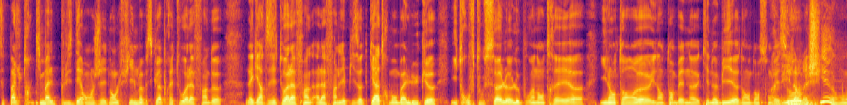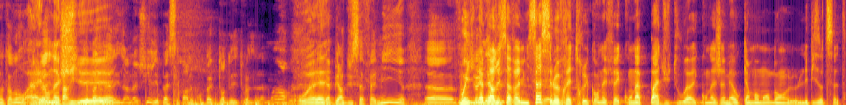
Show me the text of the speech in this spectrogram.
c'est pas le truc qui m'a le plus dérangé dans le film, parce qu'après tout, à la fin de La Guerre des Étoiles, à la fin, à la fin de l'épisode 4, bon bah Luke, euh, il trouve tout seul euh, le point d'entrée, euh, il, entend, euh, il entend Ben Kenobi dans, dans son Ah, vaisseau. il en a chié en attendant. Ouais, il en est a chié. Il, est pas- il en a chié. Il est passé par le compacteur de l'étoile de la mort. Il a perdu sa famille. euh, Oui, il a perdu sa famille. Ça, c'est le vrai truc, en effet, qu'on n'a pas du tout, qu'on n'a jamais à aucun moment dans l'épisode 7.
